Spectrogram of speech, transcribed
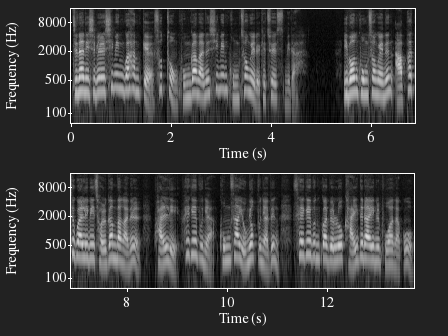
지난 20일 시민과 함께 소통, 공감하는 시민 공청회를 개최했습니다. 이번 공청회는 아파트 관리비 절감 방안을 관리, 회계 분야, 공사 용역 분야 등 세 개 분과별로 가이드라인을 보완하고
